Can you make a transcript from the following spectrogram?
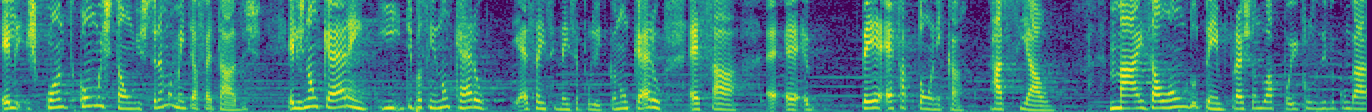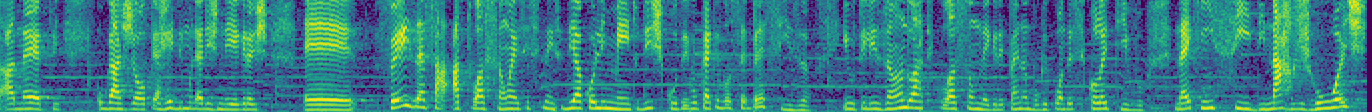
eles, quando, como estão extremamente afetados, eles não querem e tipo assim, não quero essa incidência política, eu não quero essa é, é, ter essa tônica racial mas ao longo do tempo, prestando apoio, inclusive com a NEP, o GAJOP, a Rede de Mulheres Negras, é, fez essa atuação, essa incidência de acolhimento, de escuta, e o que é que você precisa. E utilizando a articulação negra de Pernambuco, e quando esse coletivo né, que incide nas ruas,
